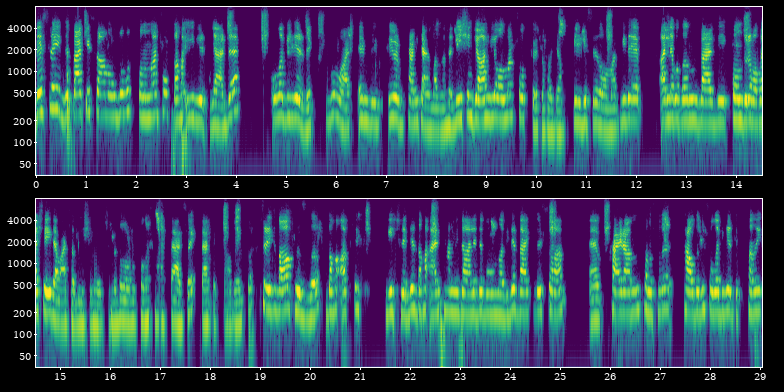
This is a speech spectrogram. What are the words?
deseydi belki şu an olduğumuz konumdan çok daha iyi bir yerde olabilirdik. Bu var. En büyük diyorum kendi kendime bazen. Bir işin cahili olmak çok kötü hocam. Bilgisiz olmak. Bir de anne babanın verdiği konduramama şey de var tabii işin içinde. Doğru konuşmak dersek, dersek daha doğrusu. Süreci daha hızlı, daha aktif geçirebilir, daha erken müdahalede bulunabilir. Belki de şu an e, Kayra'nın tanısını kaldırmış olabilirdik. Tanıyı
